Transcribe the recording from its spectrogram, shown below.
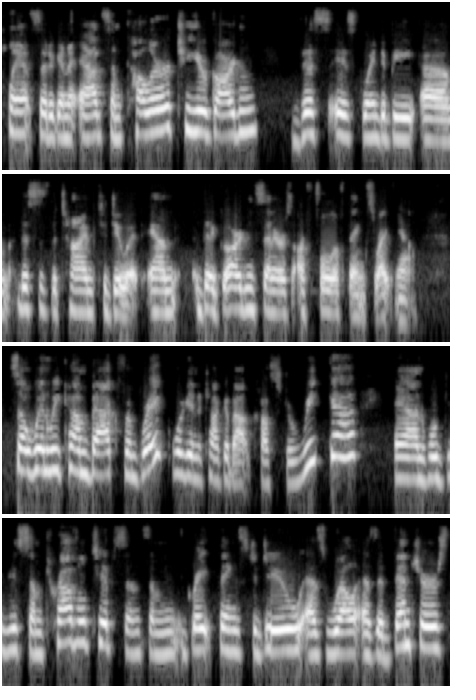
plants that are going to add some color to your garden, this is going to be um, this is the time to do it. And the garden centers are full of things right now. So when we come back from break, we're going to talk about Costa Rica and we'll give you some travel tips and some great things to do as well as adventures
